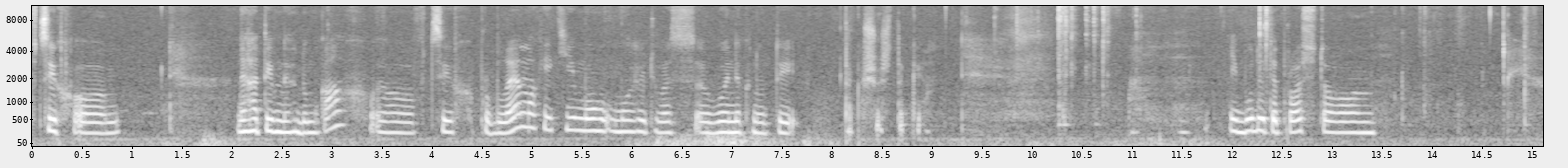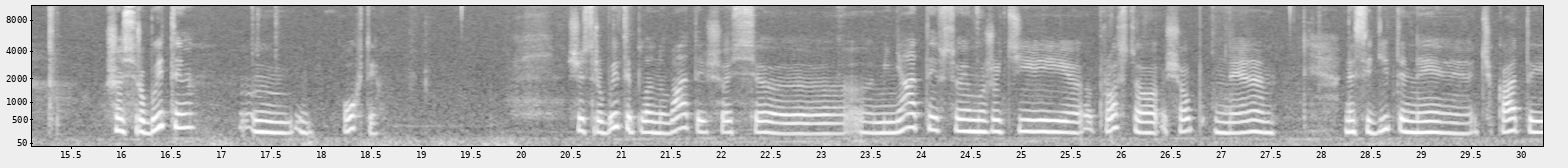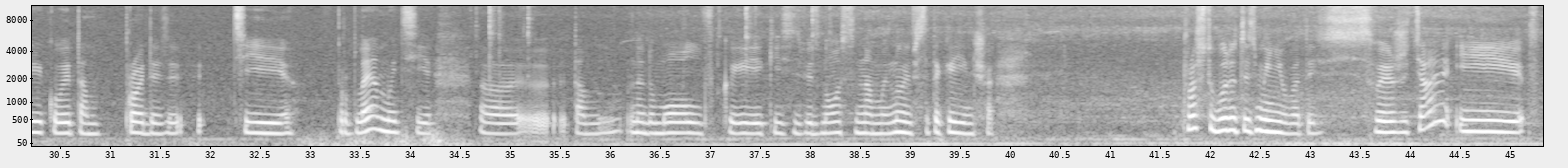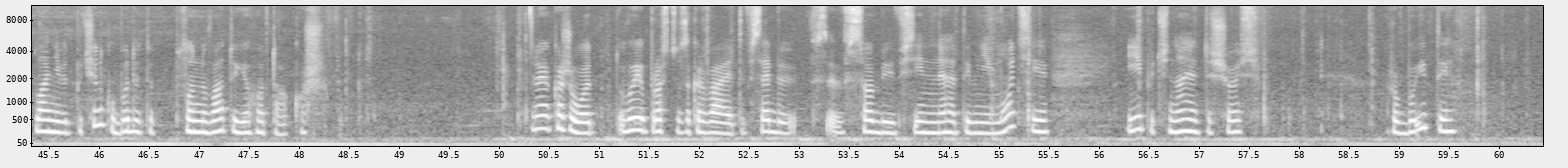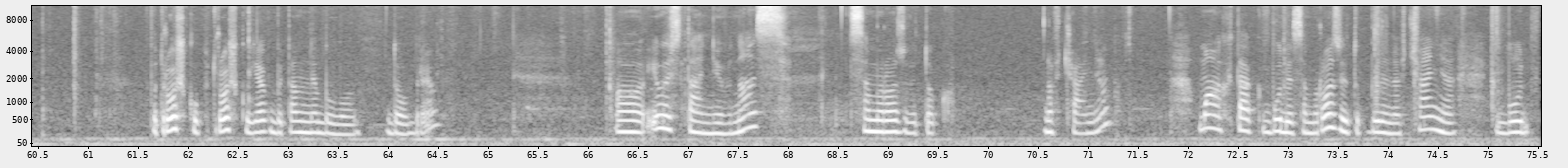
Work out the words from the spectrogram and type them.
в цих е, негативних думках, е, в цих проблемах, які можуть у вас е, виникнути. Так, що ж таке? І будете просто щось робити. Ух ти. Щось робити, планувати, щось е, міняти в своєму житті, просто щоб не, не сидіти, не чекати, коли там пройде ці проблеми, ці там недомовки, якісь з відносинами, ну і все таке інше. Просто будете змінювати своє життя і в плані відпочинку будете планувати його також. Ну, я кажу, от ви просто закриваєте в себе в собі всі негативні емоції і починаєте щось робити потрошку, потрошку, як би там не було. Добре. А, І останнє в нас саморозвиток навчання. Мах, так, буде саморозвиток, буде навчання,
